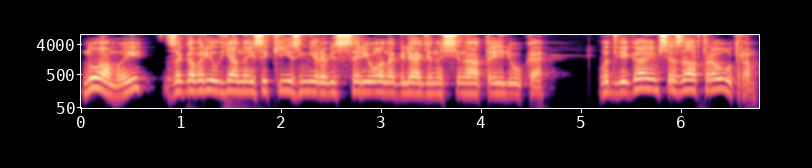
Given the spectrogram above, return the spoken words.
«Ну а мы», – заговорил я на языке из мира Виссариона, глядя на Сената и Люка, – «выдвигаемся завтра утром.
